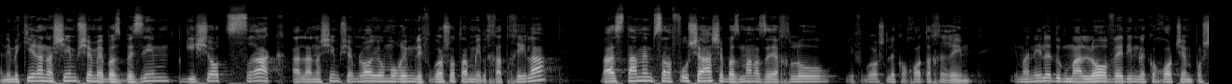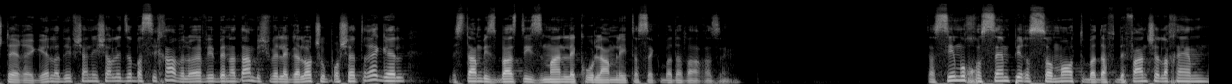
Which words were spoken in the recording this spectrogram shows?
אני מכיר אנשים שמבזבזים פגישות סרק על אנשים שהם לא היו אמורים לפגוש אותם מלכתחילה, ואז סתם הם שרפו שעה שבזמן הזה יכלו לפגוש לקוחות אחרים. אם אני לדוגמה לא עובד עם לקוחות שהם פושטי רגל, עדיף שאני אשאל את זה בשיחה ולא אביא בן אדם בשביל לגלות שהוא פושט רגל, וסתם בזבזתי זמן לכולם להתעסק בדבר הזה. תשימו חוסם פרסומות בדפדפן שלכם,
